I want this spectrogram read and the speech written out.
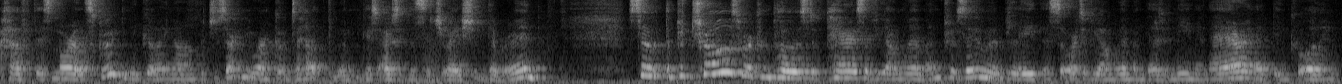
have this moral scrutiny going on, but you certainly weren't going to help the women get out of the situation they were in. So the patrols were composed of pairs of young women, presumably the sort of young women that Inghinidhe na hÉireann had been calling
